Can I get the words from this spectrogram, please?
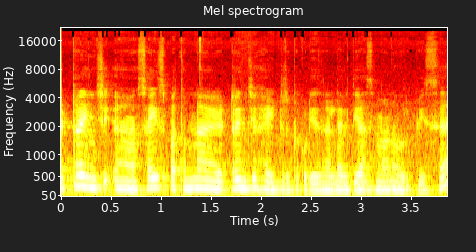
எட்டரை இன்ச்சு சைஸ் பார்த்தோம்னா எட்டரை இன்ச்சு ஹைட் இருக்கக்கூடியது. நல்ல வித்தியாசமான ஒரு பீஸு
